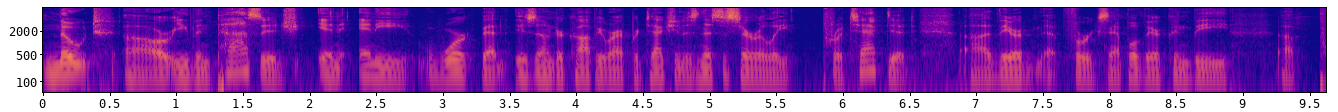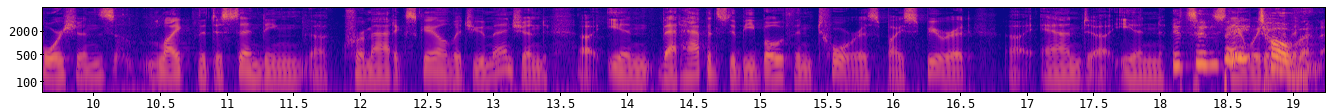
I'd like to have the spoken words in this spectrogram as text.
note uh, or even passage in any work that is under copyright protection is necessarily protected. Uh, there, for example, there can be uh, portions like the descending uh, chromatic scale that you mentioned uh, in that happens to be both in Taurus by Spirit uh, and uh, in it's in Stairway Beethoven.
